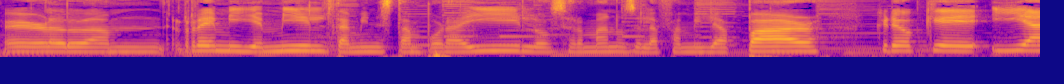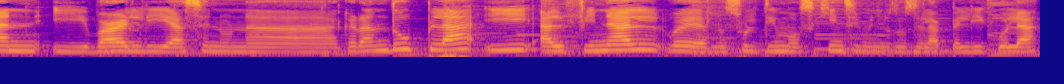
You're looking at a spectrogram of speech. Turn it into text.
Um, Remy y Emil también están por ahí, los hermanos de la familia Parr. Creo que Ian y Barley hacen una gran dupla y al final, los últimos 15 minutos de la película,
